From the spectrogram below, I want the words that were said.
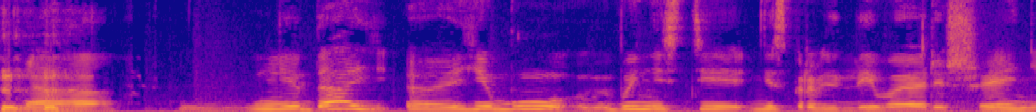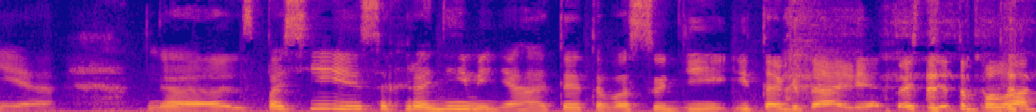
не дай э, ему вынести несправедливое решение, э, спаси и сохрани меня от этого судьи и так далее. То есть это была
